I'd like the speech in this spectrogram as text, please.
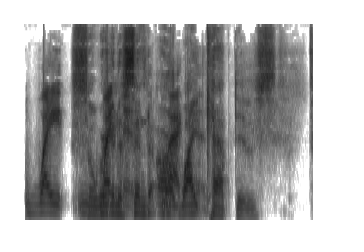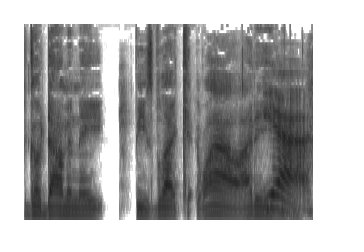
white. So we're going to send our white captives to go dominate these black. Wow, I didn't Yeah.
